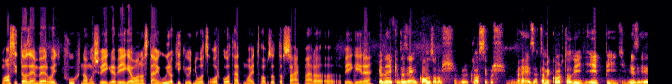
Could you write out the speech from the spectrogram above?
ma azt hitte az ember, hogy hú, na most végre vége van, aztán még újra kiküld nyolc orkot, hát majd habzott a szánk már a, a végére. Igen, egyébként ez ilyen konzolos, klasszikus helyzet, amikor tudod így épp így izé,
